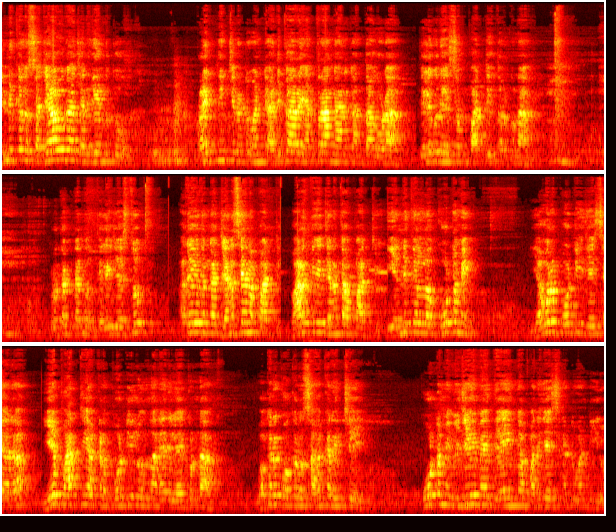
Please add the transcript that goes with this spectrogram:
ఎన్నికలు సజావుగా జరిగేందుకు ప్రయత్నించినటువంటి అధికార యంత్రాంగానికి అంతా కూడా తెలుగుదేశం పార్టీ తరఫున కృతజ్ఞతలు తెలియజేస్తూ అదేవిధంగా జనసేన పార్టీ భారతీయ జనతా పార్టీ ఈ ఎన్నికల్లో కూటమి ఎవరు పోటీ చేశారా ఏ పార్టీ అక్కడ పోటీలు ఉందనేది లేకుండా ఒకరికొకరు సహకరించి కూటమి విజయమే ధ్యేయంగా పనిచేసినటువంటి ఇరు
